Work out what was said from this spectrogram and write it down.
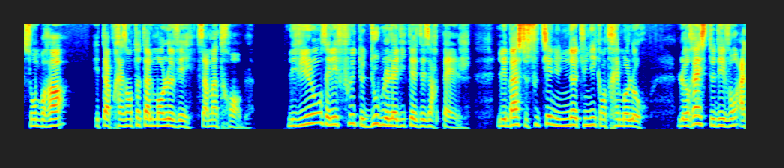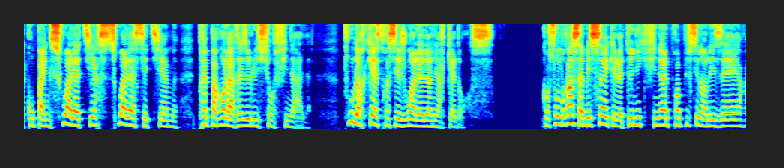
Son bras est à présent totalement levé, sa main tremble. Les violons et les flûtes doublent la vitesse des arpèges. Les basses soutiennent une note unique en trémolo. Le reste des vents accompagne soit la tierce, soit la septième, préparant la résolution finale. Tout l'orchestre s'est joint à la dernière cadence. Quand son bras s'abaissa et que la tonique finale propulsait dans les airs,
